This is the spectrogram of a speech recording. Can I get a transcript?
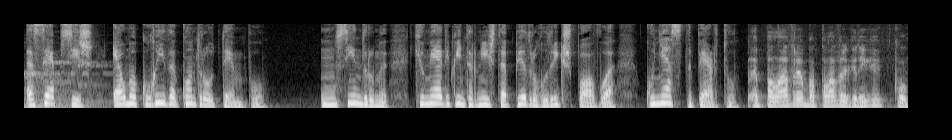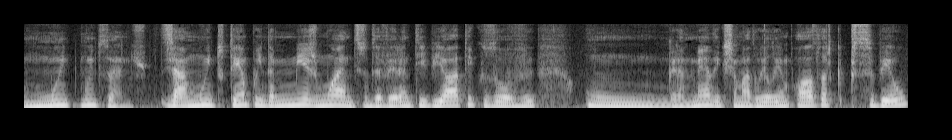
a sepsis é uma corrida contra o tempo. Um síndrome que o médico internista Pedro Rodrigues Póvoa conhece de perto. A palavra é uma palavra grega com muito, muitos anos. Já há muito tempo, ainda mesmo antes de haver antibióticos, houve um grande médico chamado William Osler que percebeu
